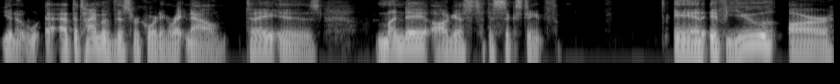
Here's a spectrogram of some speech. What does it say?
you know, at the time of this recording right now, today is Monday, August the 16th. And if you are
